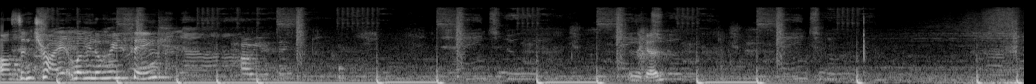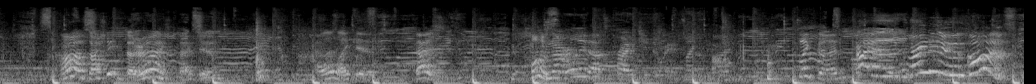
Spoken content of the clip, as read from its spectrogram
Austin, try it. Let me know how you think. How you think? Is it good? Oh, it's actually better than I expected. I really like it. Guys, I'm not really that surprised either way. It's like fine. It's like good. guys, it's crazy. Good.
